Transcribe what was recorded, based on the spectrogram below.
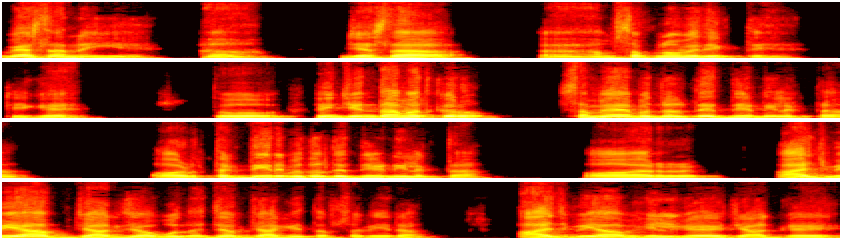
वैसा नहीं है। हाँ जैसा अ, हम सपनों में देखते हैं ठीक है? तो लेकिन चिंता मत करो। समय बदलते देर नहीं लगता और तकदीर बदलते देर नहीं लगता। और आज भी आप जाग जाओ बोलते जब जागे तब सवेरा। आज भी आप हिल गए जाग गए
